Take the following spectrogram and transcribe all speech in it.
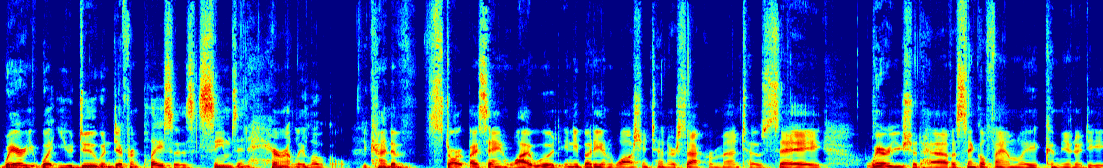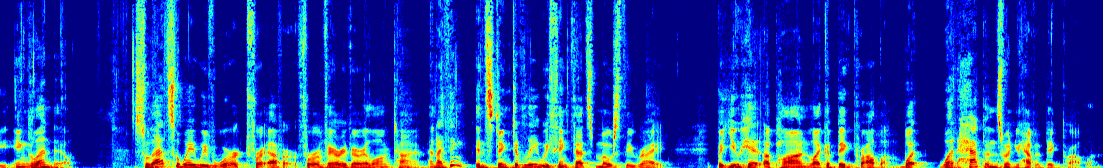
where what you do in different places seems inherently local. You kind of start by saying, why would anybody in Washington or Sacramento say where you should have a single family community in Glendale? So that's the way we've worked forever, for a very, very long time. And I think instinctively we think that's mostly right. But you hit upon like a big problem. What what happens when you have a big problem?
